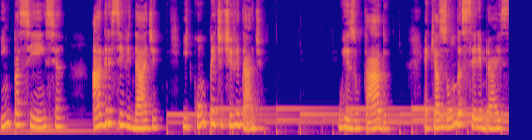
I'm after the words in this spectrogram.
impaciência, agressividade e competitividade. O resultado é que as ondas cerebrais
